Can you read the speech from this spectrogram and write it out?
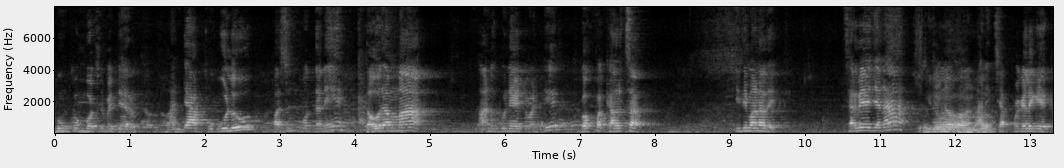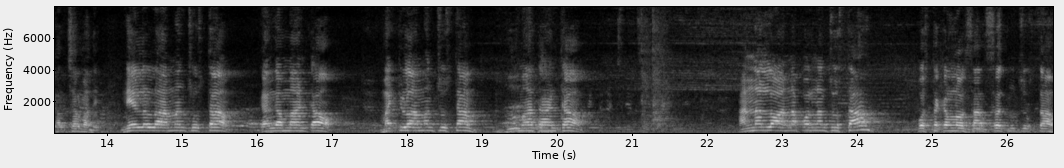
కుంకుమ బొట్లు పెట్టారు. అంటే ఆ పువ్వులు పసుపు ముద్దని గౌరమ్మ అనుకునేటువంటి గొప్ప కల్చర్. ఇది మనది. సర్వే జన అని చెప్పగలిగే కల్చర్ మంది నీళ్ళల్లో అమ్మని చూస్తాం గంగమ్మ అంటాం మట్టిలో అమ్మని చూస్తాం భూమాత అంటాం. అన్నంలో అన్నపూర్ణం చూస్తాం పుస్తకంలో సరస్వతిని చూస్తాం.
